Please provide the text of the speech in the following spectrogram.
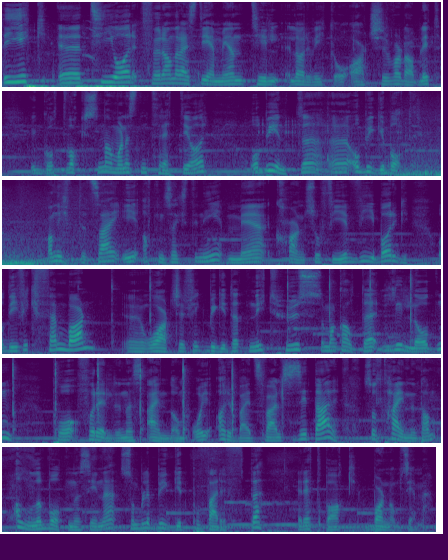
Det gikk eh, ti år før han reiste hjem igjen til Larvik, og Archer var da blitt godt voksen, han var nesten 30 år, og begynte eh, å bygge båter. Han giftet seg i 1869 med Karen Sofie Wiborg, og de fikk fem barn. eh, Og Archer fikk bygget et nytt hus som han kalte Lilleodden, på foreldrenes eiendom. Og i arbeidsværelset sitt der så tegnet han alle båtene sine som ble bygget på verftet rett bak barndomshjemmet.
